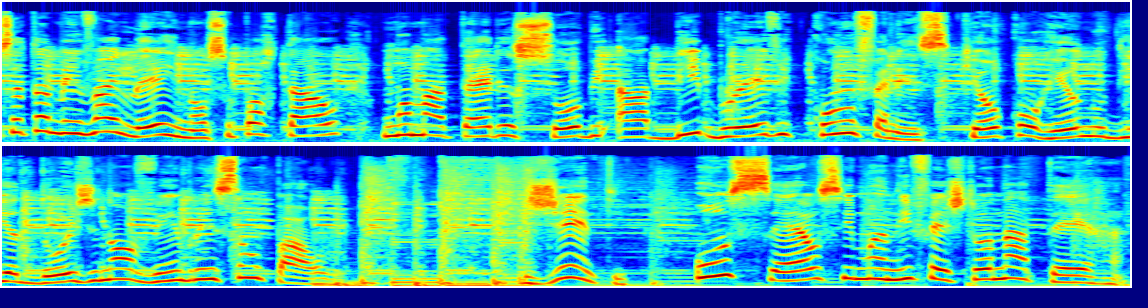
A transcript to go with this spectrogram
Você também vai ler em nosso portal uma matéria sobre a Be Brave Conference, que ocorreu no dia 2 de novembro em São Paulo. Gente, o céu se manifestou na terra.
